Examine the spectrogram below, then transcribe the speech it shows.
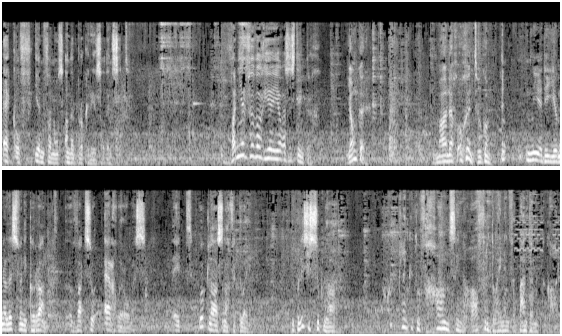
ek of een van ons ander prokureurs sal insit. Wanneer verwag jy jou assistent terug? Jonker. Maandagoggend, hoekom? En, nee, die joernalis van die koerant wat so erg oor hom is, het ook laasnag verdwyn. Die polisie soek na haar. Hoe klink dit of Gans en haar verdwyning verband hou met mekaar?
